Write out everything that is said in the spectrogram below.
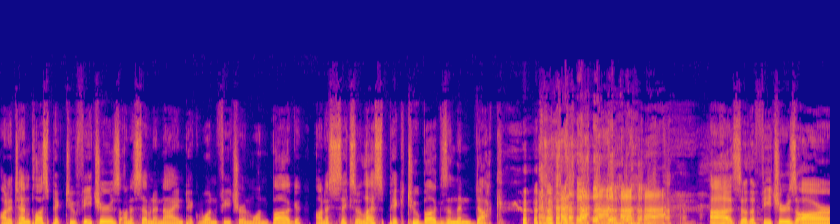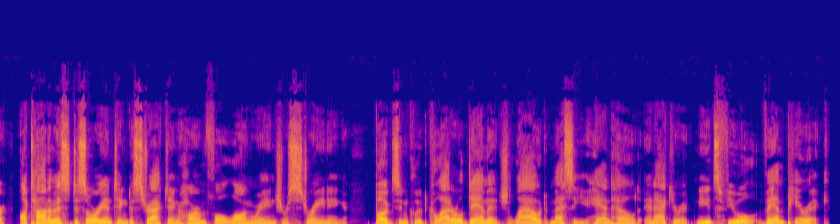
On a 10 plus, pick two features. On a 7 and 9, pick one feature and one bug. On a 6 or less, pick two bugs and then duck. Uh, so the features are autonomous, disorienting, distracting, harmful, long range, restraining. Bugs include collateral damage, loud, messy, handheld, inaccurate, needs fuel, vampiric.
